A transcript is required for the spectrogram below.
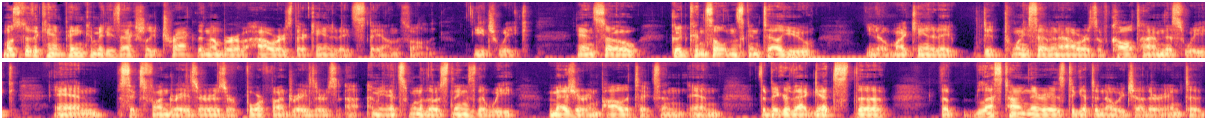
Most of the campaign committees actually track the number of hours their candidates stay on the phone each week, and so good consultants can tell you, you know, my candidate did 27 hours of call time this week and six fundraisers or four fundraisers. Uh, I mean, it's one of those things that we measure in politics, and and the bigger that gets, the the less time there is to get to know each other and to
